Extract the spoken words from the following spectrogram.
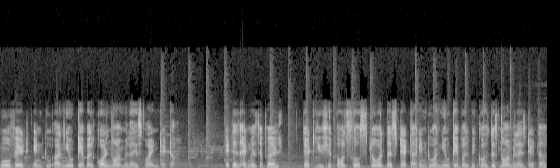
move it into a new table called normalized wine data. It is admissible that you should also store this data into a new table because this normalized data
